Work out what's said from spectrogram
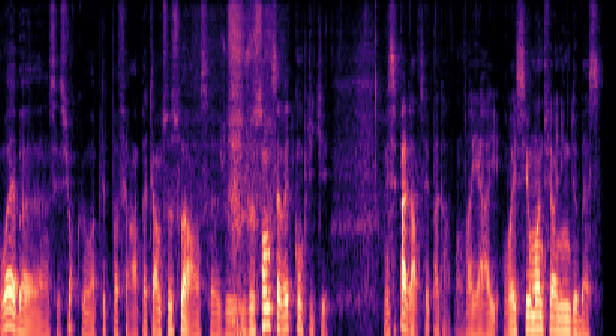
Ouais, bah, c'est sûr qu'on va peut-être pas faire un pattern ce soir. hein, ça, je, je sens que ça va être compliqué. Mais c'est pas grave, c'est pas grave. On va y arriver. On va essayer au moins de faire une ligne de basse.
